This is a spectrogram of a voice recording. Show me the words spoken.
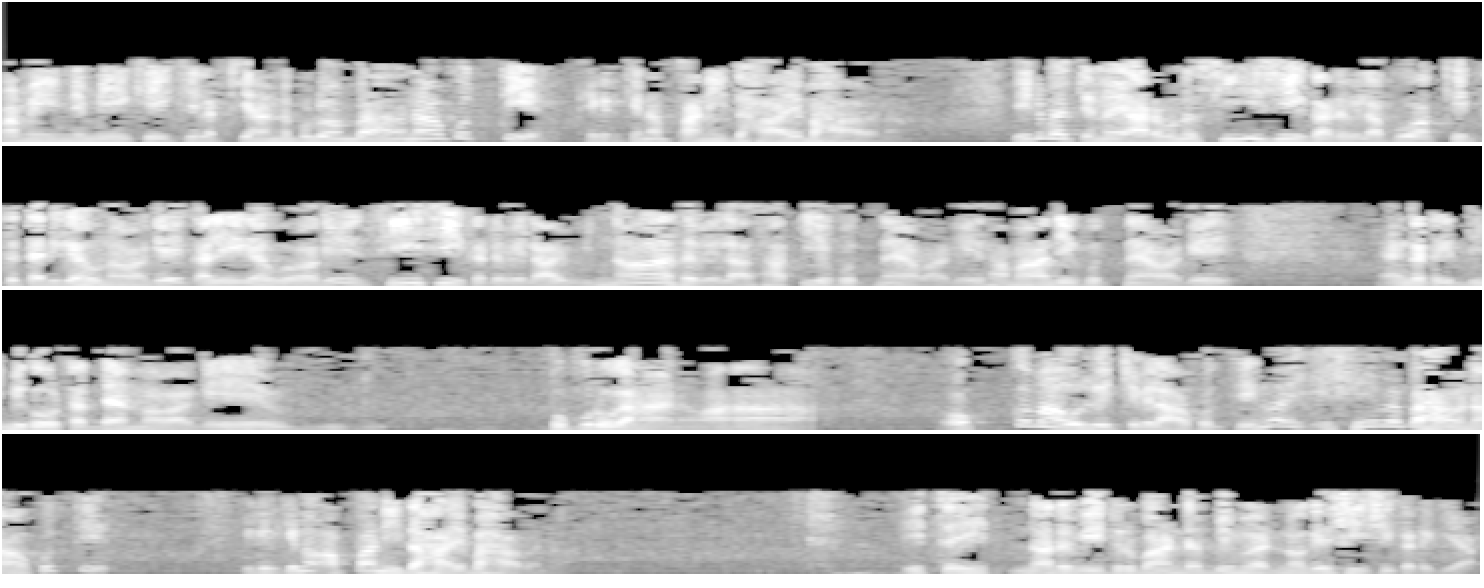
මම ඉන්නේ මේකේ කියලා කියන්න පුළුවන් භාවනාවකුත් තියෙනවා. ඒකට කියනවා පණිදාය භාවනාව. ඊට පස්සේ නෑ අරමුණ සීසී කඩ වෙලා පුවක් කිත්ත තරි ගැහුණා වගේ කලිය ගැහුවා වගේ සීසී කඩ වෙලා විනාශ වෙලා සතියකුත් නෑ වගේ සමාධියකුත් නෑ වගේ ඇඟට දිමි කොටක් දැම්මා වගේ පුපුරු ගහනවා. ඔක්කොම අවුල් වෙච්ච වෙලාවකුත් තියෙනවා. එහෙම භාවනාවකුත් තියෙනවා. ඒකට කියනවා අපනිදාය භාවනාව හිත නර වීදුරු භාණ්ඩ බිම වැටෙනා වගේ සීසීකට ගියා.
